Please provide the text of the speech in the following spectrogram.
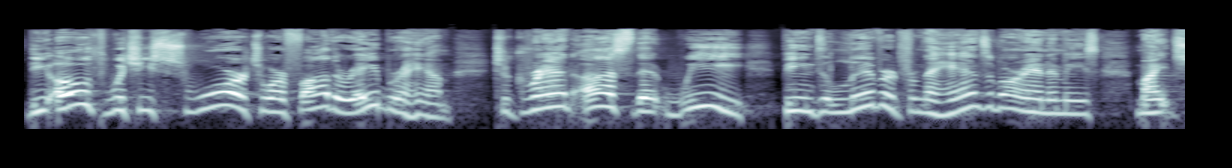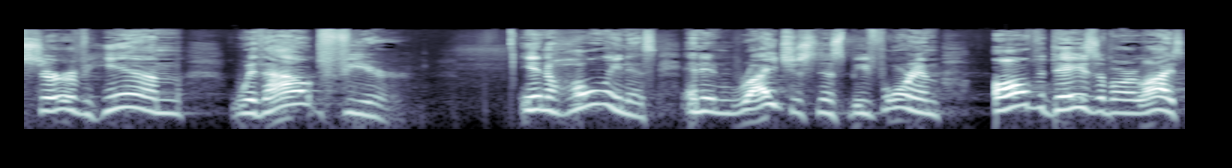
The oath which he swore to our father Abraham to grant us that we, being delivered from the hands of our enemies, might serve him without fear, in holiness and in righteousness before him all the days of our lives.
